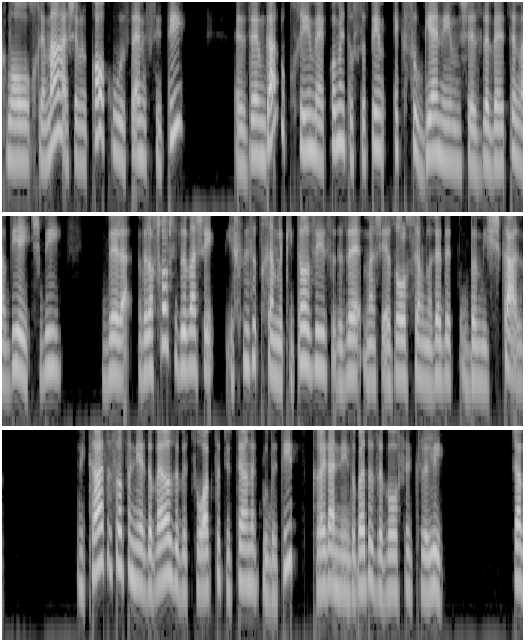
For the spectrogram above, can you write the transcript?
כמו חמאה, שמן קוקוס, MCT, והם גם לוקחים אה, כל מיני תוספים אקסוגנים, שזה בעצם ה-BHB, ולחשוב שזה מה שיכניס אתכם לקיטוזיס, וזה מה שיעזור לכם לרדת במשקל. לקראת הסוף אני אדבר על זה בצורה קצת יותר נקודתית, כרגע אני מדברת על זה באופן כללי. עכשיו,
